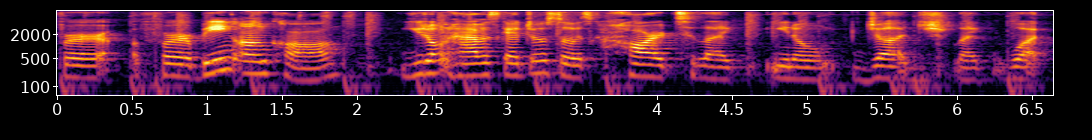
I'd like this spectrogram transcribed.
for for being on call you don't have a schedule so it's hard to like you know judge like what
